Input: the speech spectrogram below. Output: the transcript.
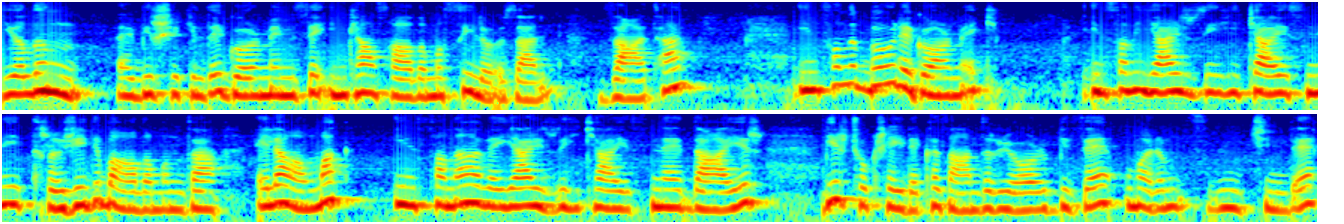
yalın e, bir şekilde görmemize imkan sağlamasıyla özel zaten. İnsanı böyle görmek, insanın yeryüzü hikayesini trajedi bağlamında ele almak insana ve yeryüzü hikayesine dair birçok şey de kazandırıyor bize. Umarım sizin için de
